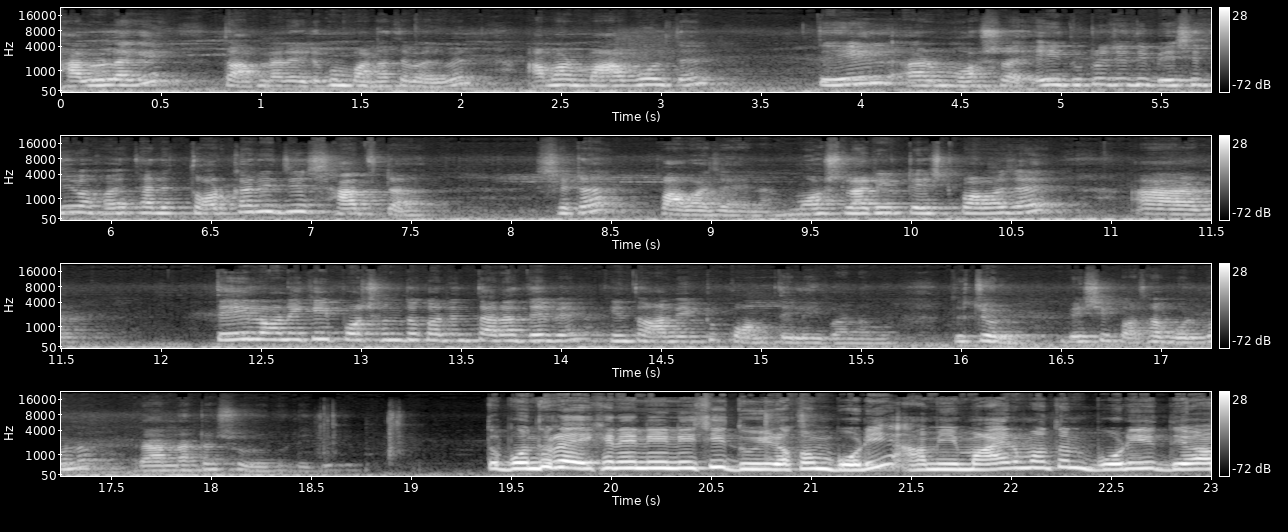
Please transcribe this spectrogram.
ভালো লাগে, তো আপনারা এরকম বানাতে পারবেন। আমার মা বলতেন, তেল আর মশলা, এই দুটো যদি বেশি দেওয়া হয়, তাহলে তরকারির যে স্বাদটা, সেটা পাওয়া যায় না। মশলারই টেস্ট পাওয়া যায়, আর তেল অনেকেই পছন্দ করেন, তারা দেবেন কিন্তু আমি একটু কম তেলেই বানাবো। তো চলুন, বেশি কথা বলব না, রান্নাটা শুরু করে। দিই তো বন্ধুরা, এখানে নিয়ে নিয়েছি দুই রকম বড়ি। আমি মায়ের মতন বড়ি দেওয়া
